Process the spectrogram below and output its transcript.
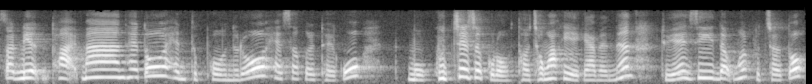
그래서 điện thoại 만 해도 핸드폰으로 해석을 되고 뭐 구체적으로 더 정확히 얘기하면은 뒤에 지동을 붙여도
